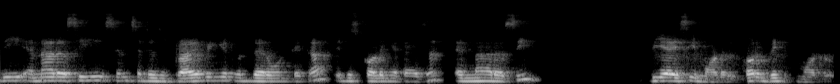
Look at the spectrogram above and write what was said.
the NRSC, since it is driving it with their own data, it is calling it as an NRSC BIC model or WIC model.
